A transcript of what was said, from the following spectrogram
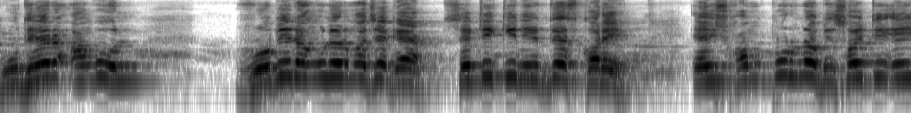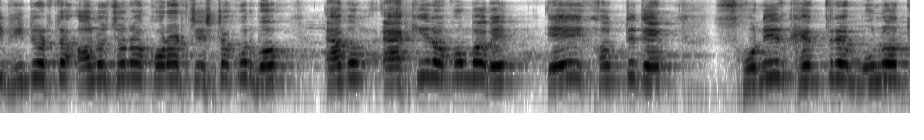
বুধের আঙুল রবির আঙুলের মাঝে গ্যাপ, সেটি কি নির্দেশ করে? এই সম্পূর্ণ বিষয়টি এই ভিডিওতে আলোচনা করার চেষ্টা করব এবং একই রকমভাবে এই ক্ষেত্রটিতে শনির ক্ষেত্রে মূলত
